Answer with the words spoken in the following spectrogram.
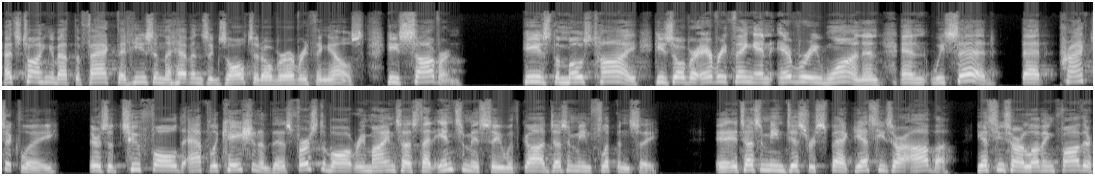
That's talking about the fact that he's in the heavens exalted over everything else. He's sovereign. He's the most high. He's over everything and everyone. And, and we said that practically there's a twofold application of this. First of all, it reminds us that intimacy with God doesn't mean flippancy. It doesn't mean disrespect. Yes, He's our Abba. Yes, He's our loving Father,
